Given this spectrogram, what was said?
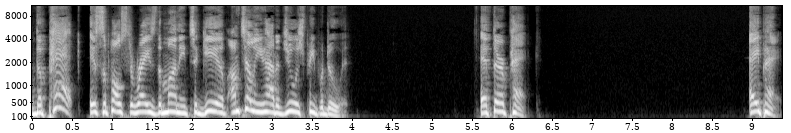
The PAC is supposed to raise the money to give. I'm telling you how the Jewish people do it at their PAC. AIPAC.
